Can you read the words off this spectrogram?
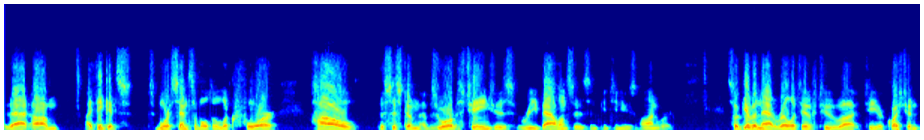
that um, I think it's more sensible to look for how the system absorbs changes, rebalances, and continues onward. So, given that, relative to uh, to your question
